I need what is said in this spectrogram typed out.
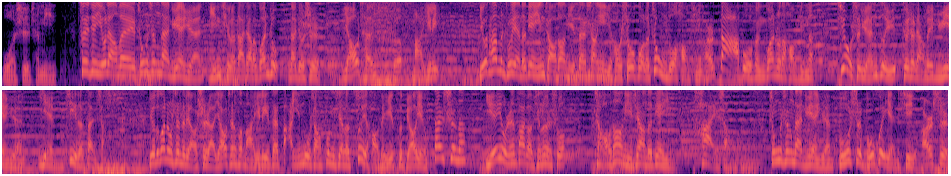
我是陈明。最近有两位中生代女演员引起了大家的关注，那就是姚晨和马伊琍。由他们主演的电影《找到你》在上映以后收获了众多好评，而大部分观众的好评呢，就是源自于对这两位女演员演技的赞赏。有的观众甚至表示啊，姚晨和马伊琍在大荧幕上奉献了最好的一次表演。但是呢，也有人发表评论说，《找到你》这样的电影太少了。中生代女演员不是不会演戏，而是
